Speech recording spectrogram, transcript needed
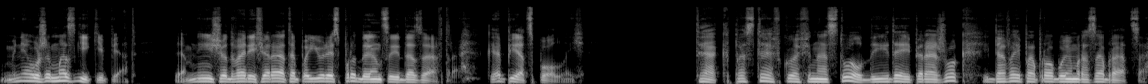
У меня уже мозги кипят. А мне еще два реферата по юриспруденции до завтра. Капец полный». «Так, поставь кофе на стол, доедай пирожок и давай попробуем разобраться»,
